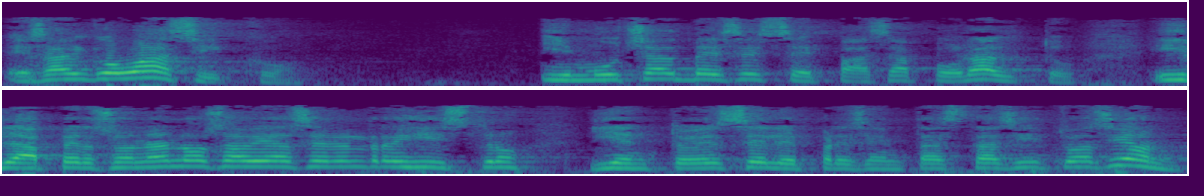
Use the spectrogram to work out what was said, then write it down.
Es algo básico. Y muchas veces se pasa por alto. Y la persona no sabe hacer el registro y entonces se le presenta esta situación.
